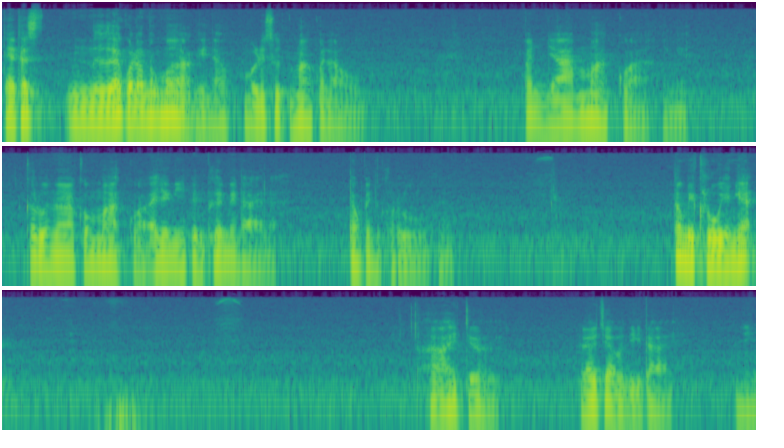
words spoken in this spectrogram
แต่ถ้าเหนือกว่าเรามากๆเลยนะบริสุทธิ์มากกว่าเรา ปัญญามากกว่าอย่างเงี้ยกรุณาก็มากกว่าไอ้อย่างนี้เป็นเพื่อนไม่ได้ละต้องเป็นครูนะต้องมีครูอย่างเงี้ย หาให้เจอ แล้วจะเอาดีได้นี่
